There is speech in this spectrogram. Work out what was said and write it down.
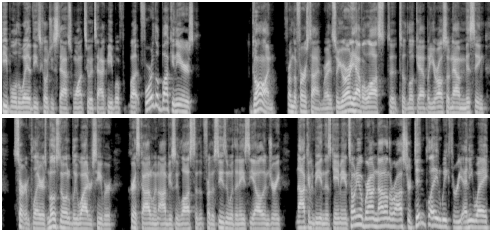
people the way that these coaching staffs want to attack people. But for the Buccaneers, gone from the first time, right? So you already have a loss to, to look at, but you're also now missing certain players, most notably wide receiver Chris Godwin, obviously lost the, for the season with an ACL injury, not going to be in this game. Antonio Brown not on the roster, didn't play in Week Three anyway,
